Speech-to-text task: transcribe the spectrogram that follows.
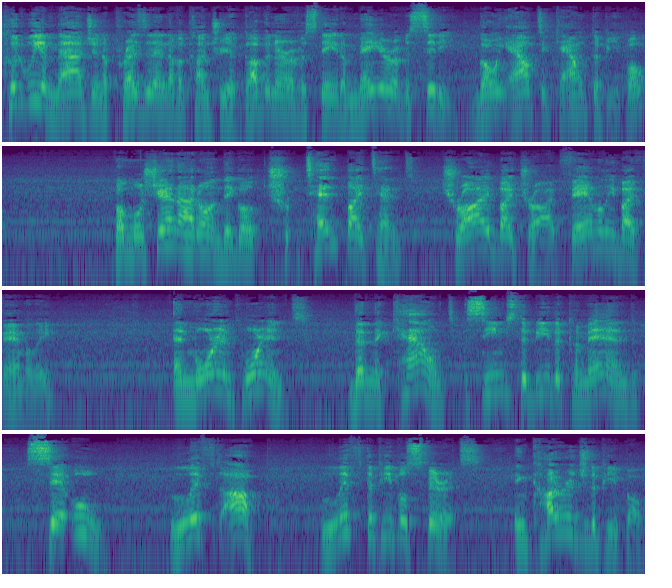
Could we imagine a president of a country, a governor of a state, a mayor of a city going out to count the people? But Moshe and Aaron, they go tr- tent by tent, tribe by tribe, family by family, and more important than the count seems to be the command Se'u, lift up, lift the people's spirits, encourage the people,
